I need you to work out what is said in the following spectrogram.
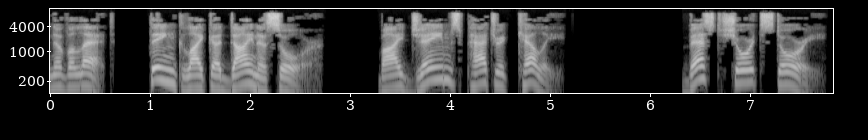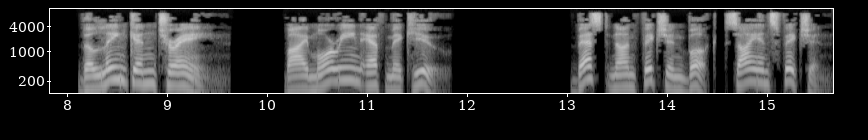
Novelette, Think Like a Dinosaur, by James Patrick Kelly. Best Short Story, The Lincoln Train, by Maureen F. McHugh. Best Nonfiction Book, Science Fiction,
